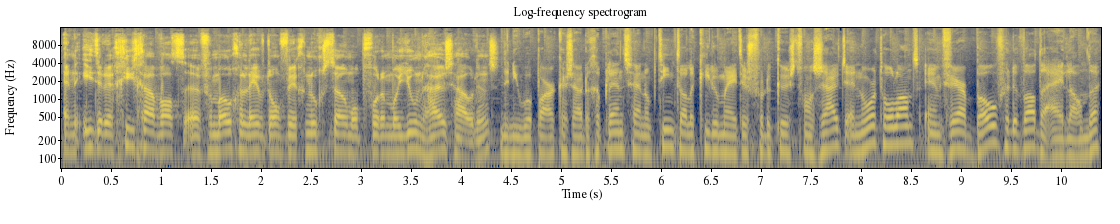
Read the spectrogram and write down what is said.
En iedere gigawatt uh, vermogen levert ongeveer genoeg stoom op voor een miljoen huishoudens. De nieuwe parken zouden gepland zijn op tientallen kilometers voor de kust van Zuid- en Noord-Holland... en ver boven de Waddeneilanden.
